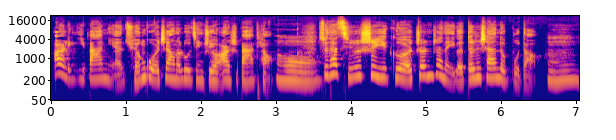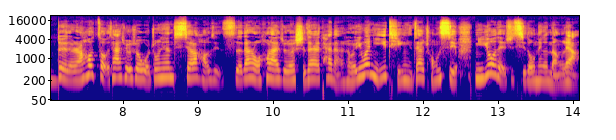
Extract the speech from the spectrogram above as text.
二零一八年全国这样的路径只有二十八条哦，所以它其实是一个真正的一个登山的步道，嗯，对的。然后走下去的时候，我中间歇了好几次，但是我后来觉得实在是太难受了，因为你一停，你再重启，你又得去启动那个能量，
